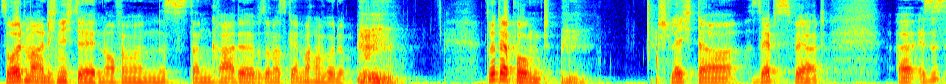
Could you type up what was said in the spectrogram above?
Sollte man eigentlich nicht daten, auch wenn man das dann gerade besonders gern machen würde. Dritter Punkt. Schlechter Selbstwert. Äh, es ist,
